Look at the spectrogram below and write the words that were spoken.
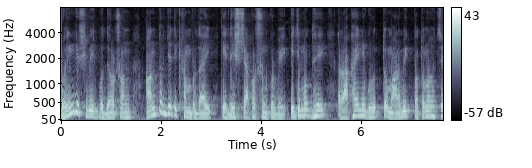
রোহিঙ্গা শিবির পরিদর্শন আন্তর্জাতিক সম্প্রদায়কে দেশে আকর্ষণ করবে। ইতিমধ্যে রাখাইনে গুরুত্ব মানবিক পতন হচ্ছে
